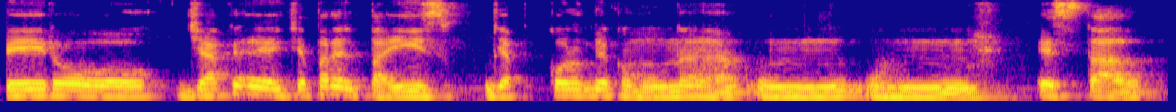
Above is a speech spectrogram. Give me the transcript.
Pero ya, ya para el país, ya Colombia como una, un, estado,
